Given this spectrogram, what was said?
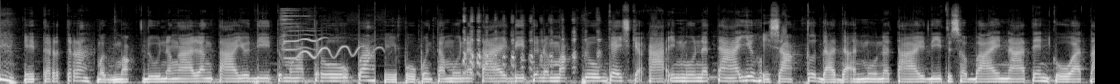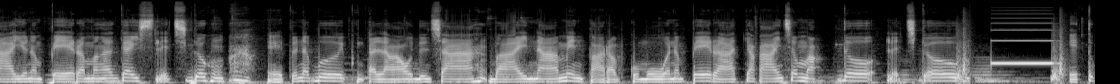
eh tara tara, mag-McDo na nga lang tayo dito mga tropa. Eh pupunta muna tayo dito ng McDo guys. Kakain muna tayo. Eh sakto, dadaan muna tayo dito sa bahay natin. Kuha tayo ng pera mga guys. Let's go. Eto na boy, punta lang ako dun sa bahay namin para kumuha ng pera at kakain sa McDo. Let's go. Eto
